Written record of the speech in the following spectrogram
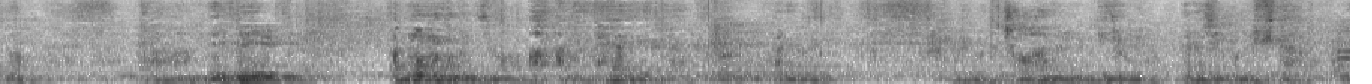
그래서 아, 매일매일 악몽을 꾸면서 아, 아 내가 해야 되겠다 그런 바람을 우리 모두 저 하늘 위로 에너지를 보냅시다. 네.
